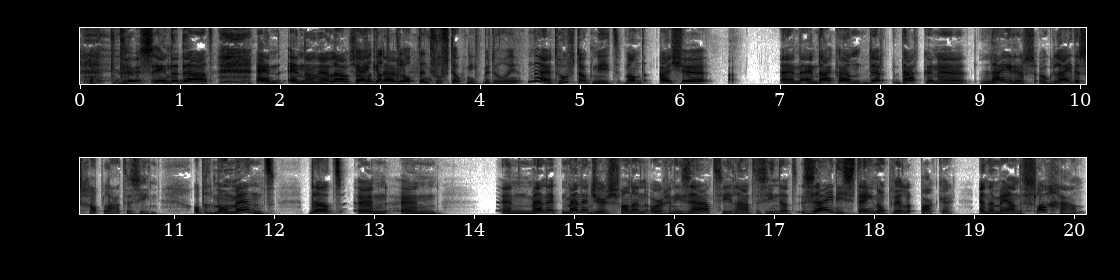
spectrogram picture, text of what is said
Dus inderdaad. En, en dan hello, Zo van, dat naar, klopt en het hoeft ook niet, bedoel je? Nee, het hoeft ook niet. Want als je. En, en daar, kan, daar, kunnen leiders ook leiderschap laten zien. Op het moment dat een, een, een mana- managers van een organisatie laten zien dat zij die steen op willen pakken en ermee aan de slag gaan.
